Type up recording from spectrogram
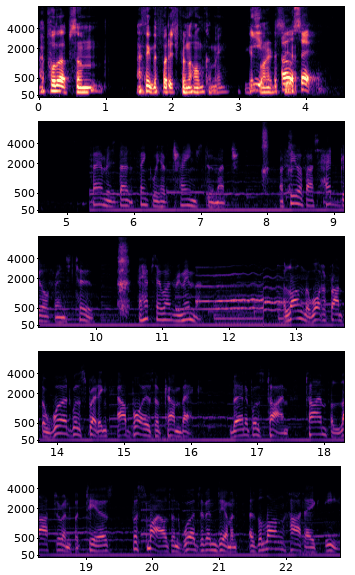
I pulled up some, I think the footage from the homecoming. If you guys wanted to see Oh, it. sick. Families don't think we have changed too much. A few of us had girlfriends too. Perhaps they won't remember. Along the waterfront, the word was spreading our boys have come back. Then it was time. Time for laughter and for tears, for smiles and words of endearment as the long heartache eased.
